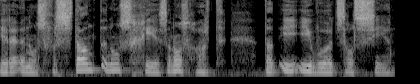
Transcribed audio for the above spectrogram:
Here in ons verstand, in ons gees, in ons hart, dat U U woord sal seën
